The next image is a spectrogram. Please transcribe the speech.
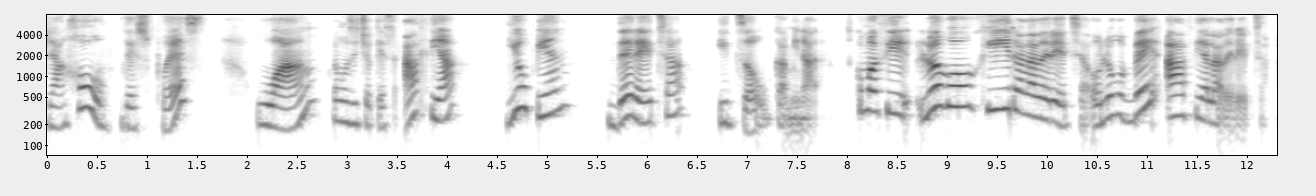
Ranho, después, Wan, hemos dicho que es hacia, Yu Bien, derecha, y Zou, caminar. Es como decir, luego gira a la derecha o luego ve hacia la derecha.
